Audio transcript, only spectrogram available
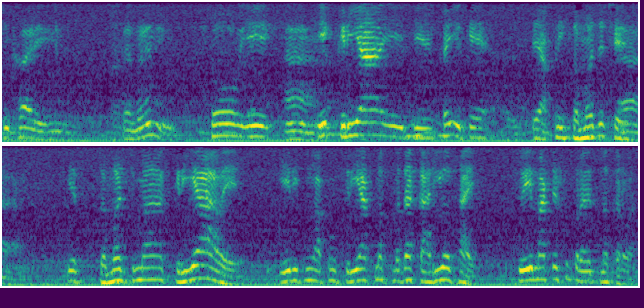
શીખવાડી. સમજ ને? તો એ એ ક્રિયા એ જે કહી કે જે આપણી સમજ છે એ સમજમાં ક્રિયા આવે એ રીતનું આપણું ક્રિયાત્મક બધા કાર્યો થાય તો એ માટે શું પ્રયત્ન કરવા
